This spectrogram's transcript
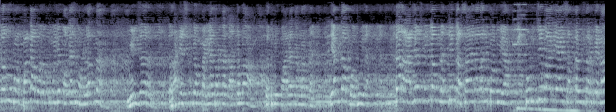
करू बा- बघा बरं तुम्ही जे मगाशी म्हणलात ना मी जर राजेश निकम पहिल्यासारखा दाखवला तर तुम्ही बाऱ्या करणार नाही. एकदा बघूया. तर राजेश निकम नक्की कसा आहे आणि बघूया. पुढची बारी आहे सत्तावीस तारखेला.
